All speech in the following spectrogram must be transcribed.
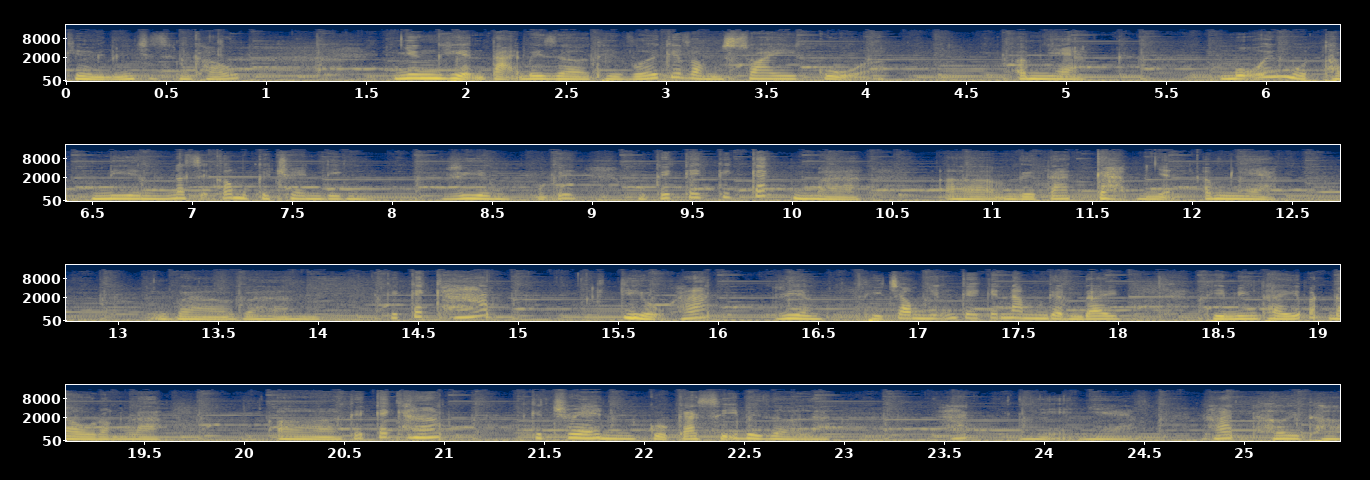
khi mình đứng trên sân khấu nhưng hiện tại bây giờ thì với cái vòng xoay của âm nhạc mỗi một thập niên nó sẽ có một cái trending riêng một cái một cái cái cái cách mà uh, người ta cảm nhận âm nhạc và và cái cách hát cái kiểu hát riêng. Thì trong những cái cái năm gần đây thì mình thấy bắt đầu rằng là uh, cái cách hát cái trend của ca sĩ bây giờ là hát nhẹ nhàng hát hơi thở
